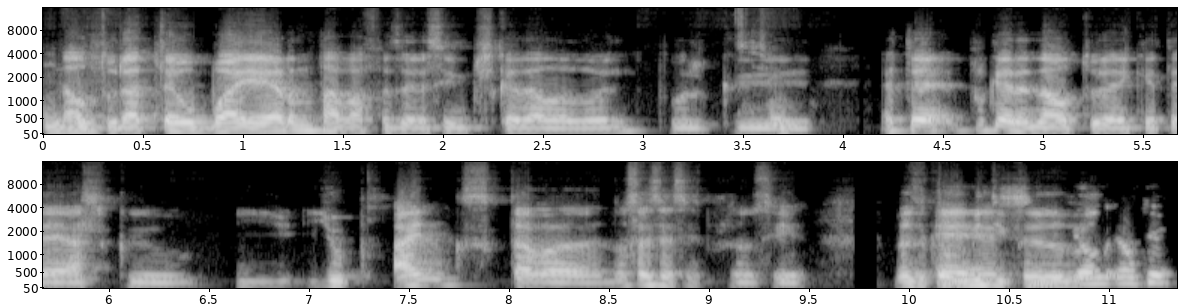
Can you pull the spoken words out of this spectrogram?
uhum. na altura até o Bayern estava a fazer assim pescadela de olho, porque até porque era na altura em que até acho que Jupp Heynckes, que estava, não sei se é assim se pronuncia, mas aquele é, mítico sim, treinador. Ele, ele,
